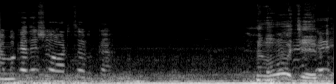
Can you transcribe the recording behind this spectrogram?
നമുക്കത് ഷോർട്സ് എടുക്കാം. ഓ ചെരുപ്പ്.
